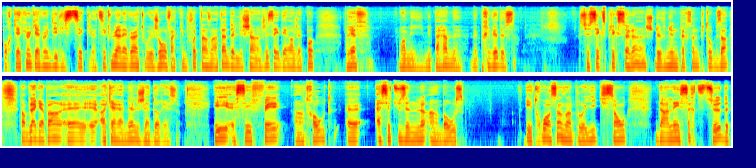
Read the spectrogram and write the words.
pour quelqu'un qui avait un délistique. Tu sais, que lui en avait un tous les jours. Fait qu'une fois de temps en temps, de l'échanger, ça ne dérangeait pas. Bref, moi, mes, parents me, me privaient de ça. Ceci explique cela. Hein. Je suis devenu une personne plutôt bizarre. Donc, blague à part, euh, à caramel, j'adorais ça. Et c'est fait, entre autres, euh, à cette usine-là, en Beauce et 300 employés qui sont dans l'incertitude.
